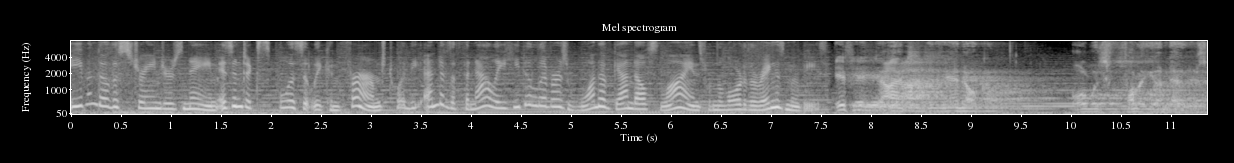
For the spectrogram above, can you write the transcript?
Even though the stranger's name isn't explicitly confirmed, toward the end of the finale he delivers one of Gandalf's lines from the Lord of the Rings movies. If in doubt, Enoch, always follow your nose.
